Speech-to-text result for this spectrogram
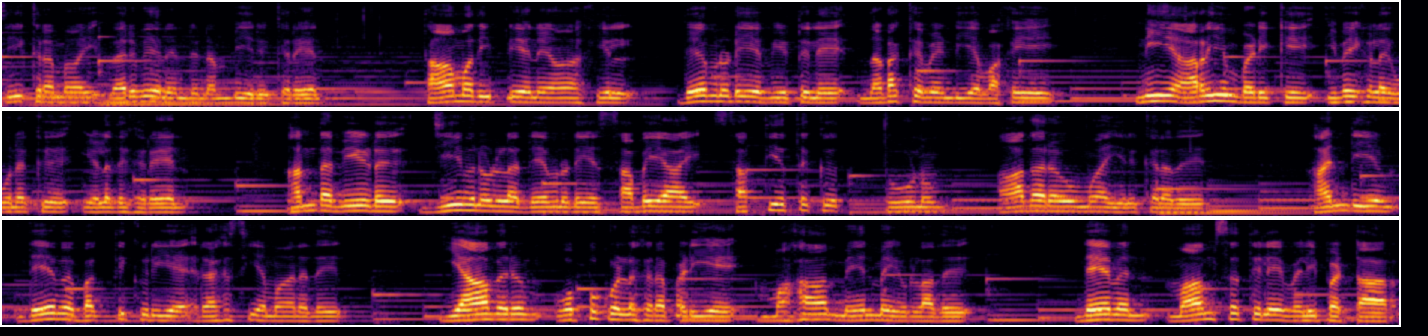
சீக்கிரமாய் வருவேன் என்று நம்பியிருக்கிறேன். தாமதிப்பேனாகில் தேவனுடைய வீட்டிலே நடக்க வேண்டிய வகையை நீ அறியும்படிக்கு இவைகளை உனக்கு எழுதுகிறேன். அந்த வீடு ஜீவனுள்ள தேவனுடைய சபையாய் சத்தியத்துக்கு தூணும் ஆதரவுமாய் இருக்கிறது. அன்றியும் தேவ பக்திக்குரிய ரகசியமானது. யாவரும் ஒப்புக்கொள்ளுகிறபடியே மகா மேன்மையுள்ளது. தேவன் மாம்சத்திலே வெளிப்பட்டார்.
